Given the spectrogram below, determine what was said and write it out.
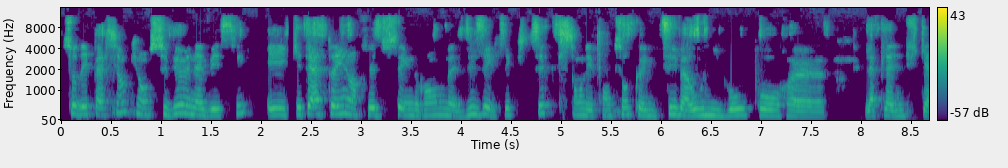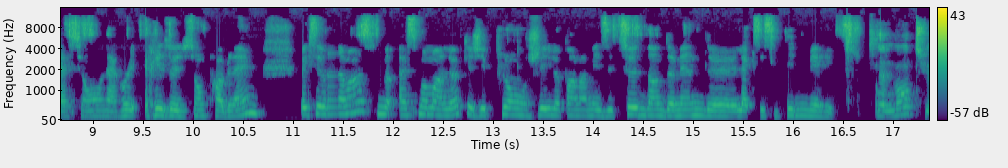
sur des patients qui ont subi un AVC et qui étaient atteints en fait du syndrome dysexécutif, qui sont les fonctions cognitives à haut niveau pour la planification, la résolution de problèmes. C'est vraiment à ce moment-là que j'ai plongé pendant mes études dans le domaine de l'accessibilité numérique. Finalement, tu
